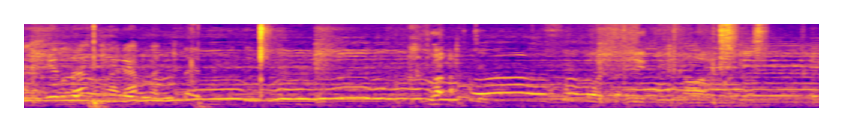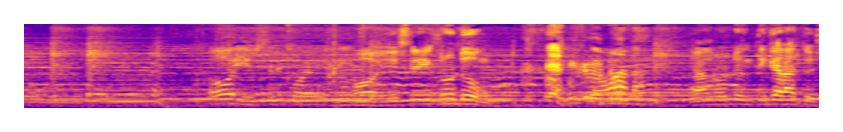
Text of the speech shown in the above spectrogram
murah nggak dapat. Oh, kok ini. Oh istri kerudung. Yang mana? Yang kerudung 300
